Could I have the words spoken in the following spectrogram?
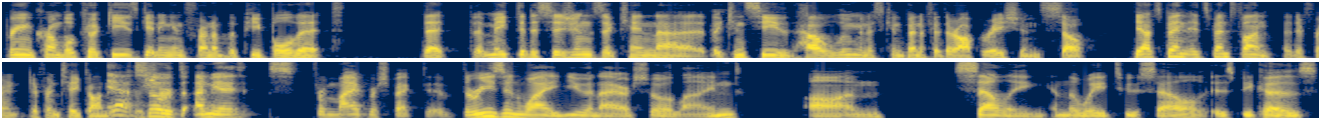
bringing Crumbl cookies, getting in front of the people that that that make the decisions that can uh, that can see how Luminous can benefit their operations. So yeah, it's been it's been fun, a different different take on it. Yeah. So sure. I mean, I- from my perspective, the reason why you and I are so aligned on selling and the way to sell is because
